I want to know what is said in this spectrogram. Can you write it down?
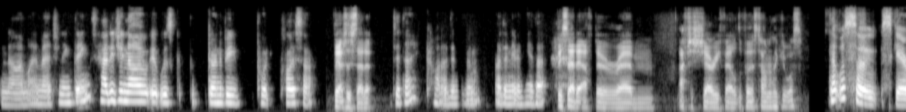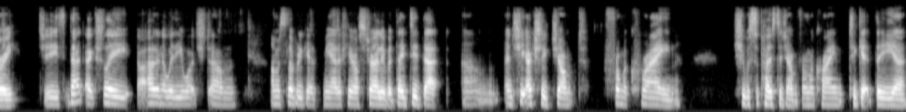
no, am I imagining things? How did you know it was going to be put closer? They actually said it. Did they? God, I didn't even I didn't even hear that. They said it after um, after Sherry failed the first time, I think it was. That was so scary. Jeez, that actually I don't know whether you watched um I'm a celebrity get me out of here Australia, but they did that um and she actually jumped from a crane. She was supposed to jump from a crane to get the uh,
